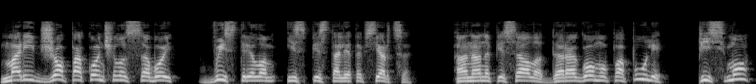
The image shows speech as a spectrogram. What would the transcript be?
Мари Джо покончила с собой выстрелом из пистолета в сердце. Она написала дорогому папуле письмо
